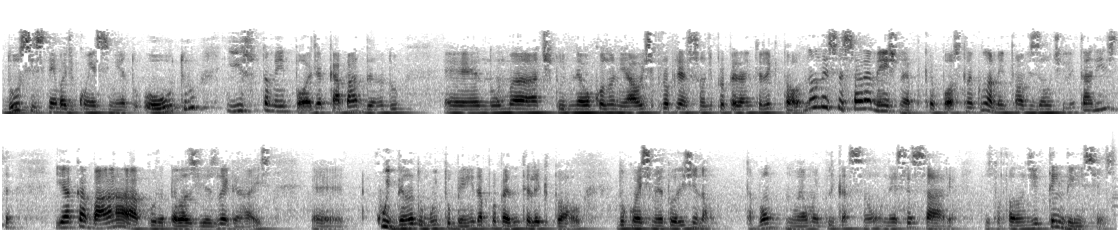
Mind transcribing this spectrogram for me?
do sistema de conhecimento outro, e isso também pode acabar dando é, numa atitude neocolonial e expropriação de propriedade intelectual. Não necessariamente, né? porque eu posso tranquilamente ter uma visão utilitarista e acabar, por, pelas vias legais, é, cuidando muito bem da propriedade intelectual do conhecimento original. Tá bom? Não é uma implicação necessária. Estou falando de tendências.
